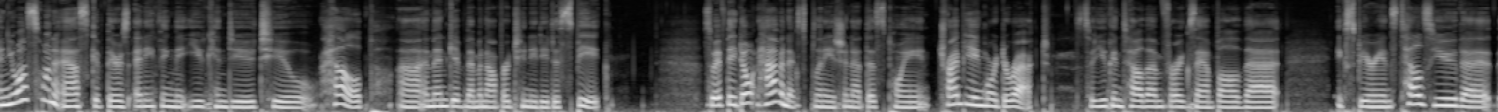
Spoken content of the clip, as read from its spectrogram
And you also want to ask if there's anything that you can do to help uh, and then give them an opportunity to speak. So, if they don't have an explanation at this point, try being more direct. So, you can tell them, for example, that experience tells you that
